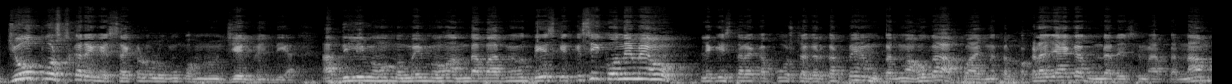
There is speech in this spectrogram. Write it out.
जो पोस्ट करेंगे, सैकड़ों लोगों को हमने जेल भेज दिया। आप दिल्ली में हो, मुंबई में हो, अहमदाबाद में हो, देश के किसी कोने में हो लेकिन इस तरह का पोस्ट अगर करते हैं, मुकदमा होगा, आपको आज नकल पकड़ा जाएगा गुंडा रजिस्टर में आपका नाम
